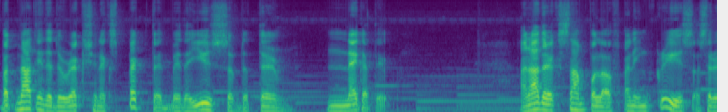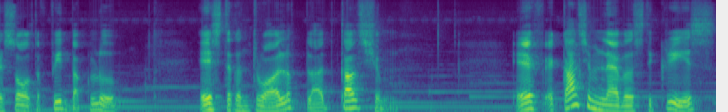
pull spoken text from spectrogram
but not in the direction expected by the use of the term negative. Another example of an increase as a result of feedback loop is the control of blood calcium. If a calcium levels decrease,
